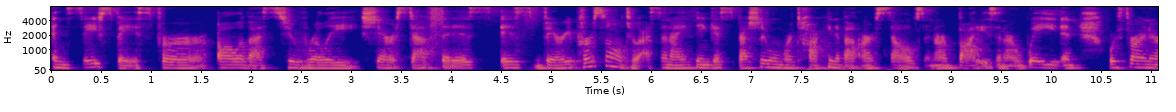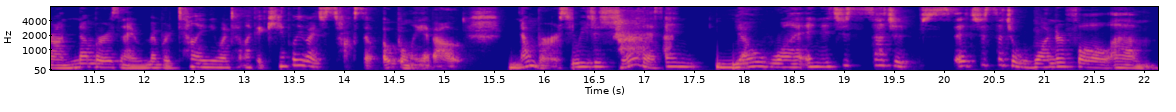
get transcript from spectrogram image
and safe space for all of us to really share stuff that is is very personal to us. And i think especially when we're talking about ourselves and our bodies and our weight and we're throwing around numbers. And i remember telling you one time like i can't believe i just talk so openly about numbers. We just share this and no one and it's just such a it's just such a wonderful um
